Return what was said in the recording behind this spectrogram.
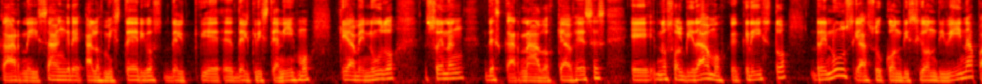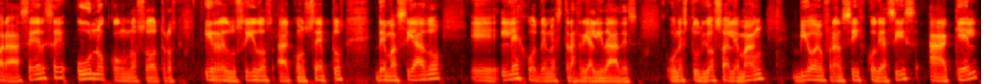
carne y sangre a los misterios del, eh, del cristianismo que a menudo suenan descarnados, que a veces eh, nos olvidamos que Cristo renuncia a su condición divina para hacerse uno con nosotros y reducidos a conceptos demasiado eh, lejos de nuestras realidades. Un estudioso alemán vio en Francisco de Asís a aquel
